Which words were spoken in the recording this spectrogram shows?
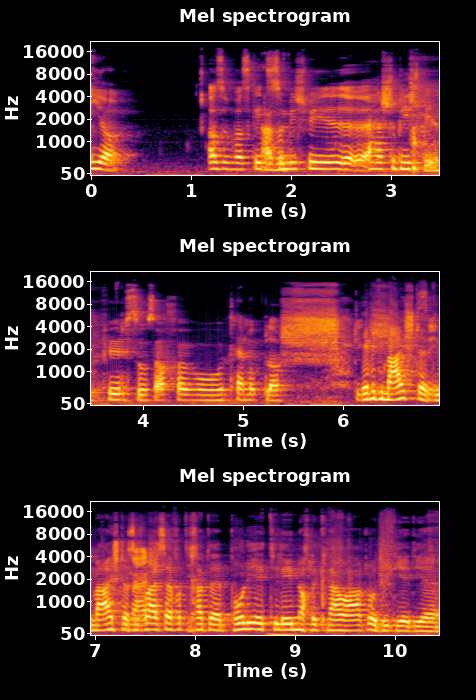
ja. Also was gibt es Also- zum Beispiel, äh, hast du Beispiele für so Sachen, wo Thermoplastik Eben die meisten, die sind? meisten. Also ich Meisten. weiss einfach, ich habe den Polyethylen noch ein bisschen genau angeschaut, die, die, die,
